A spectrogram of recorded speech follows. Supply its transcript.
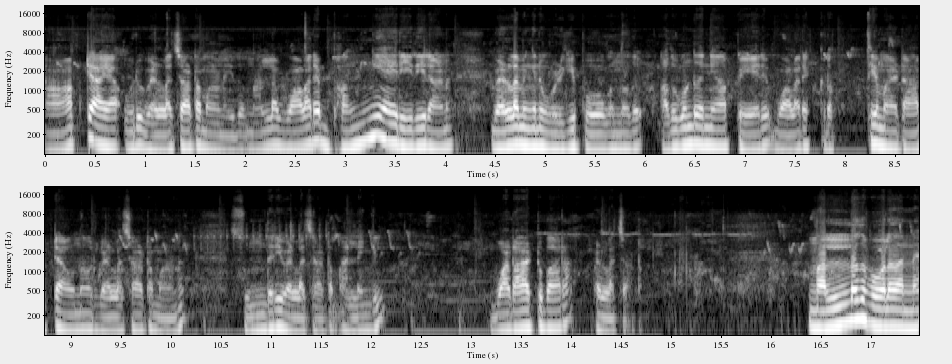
ആപ്റ്റായ ഒരു വെള്ളച്ചാട്ടമാണ് ഇത്. നല്ല വളരെ ഭംഗിയായ രീതിയിലാണ് വെള്ളം ഇങ്ങനെ ഒഴുകി പോകുന്നത് അതുകൊണ്ട് തന്നെ ആ പേര് വളരെ കൃത്യമായിട്ട് ആപ്റ്റാവുന്ന ഒരു വെള്ളച്ചാട്ടമാണ് സുന്ദരി വെള്ളച്ചാട്ടം അല്ലെങ്കിൽ വടാട്ടുപാറ വെള്ളച്ചാട്ടം. നല്ലതുപോലെ തന്നെ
